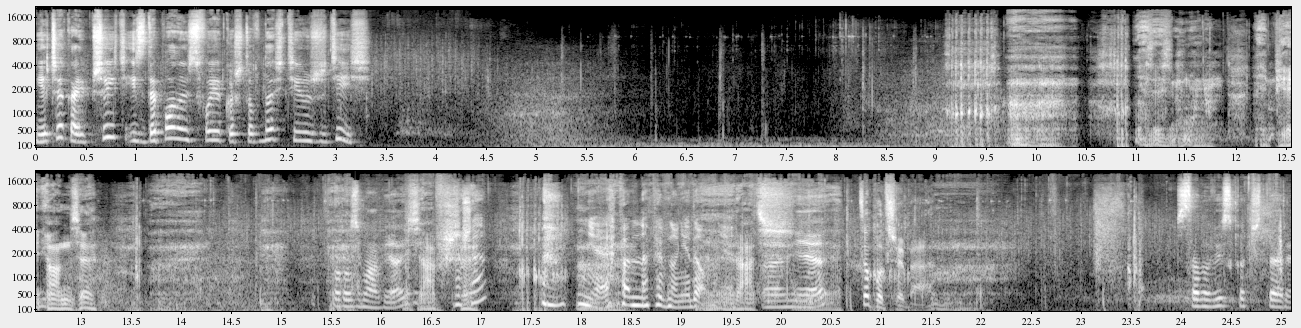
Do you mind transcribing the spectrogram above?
Nie czekaj, przyjdź i zdeponuj swoje kosztowności już dziś. Pieniądze Porozmawiaj. zawsze Proszę? Nie, pan na pewno nie do mnie. racji. Nie. Co potrzeba? Stanowisko 4.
